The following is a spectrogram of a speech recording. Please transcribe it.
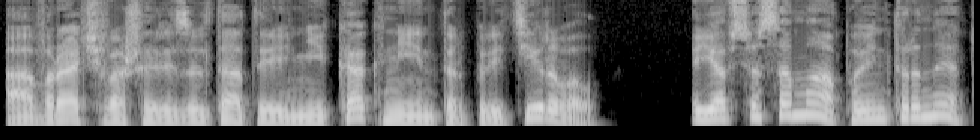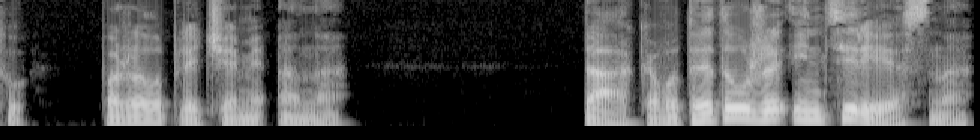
«А врач ваши результаты никак не интерпретировал?» «Я все сама, по интернету», — пожала плечами она. «Так, а вот это уже интересно.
